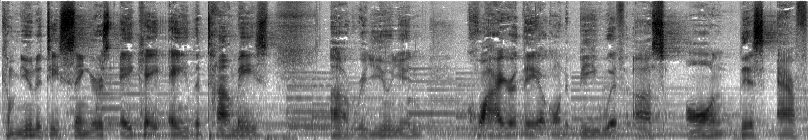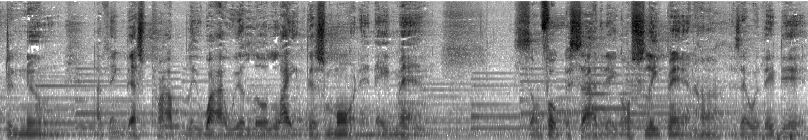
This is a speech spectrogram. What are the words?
Community Singers, aka the Tommies, uh, reunion choir. They are going to be with us on this afternoon. I think that's probably why we're a little light this morning. Amen. Some folk decided they're going to sleep in, huh? Is that what they did?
